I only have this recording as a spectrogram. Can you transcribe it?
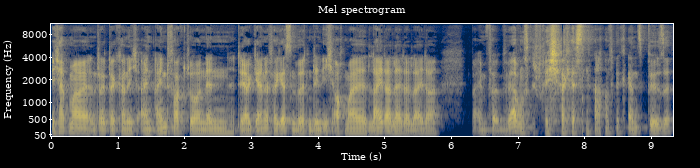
ich habe mal, da, da kann ich einen, einen Faktor nennen, der gerne vergessen wird und den ich auch mal leider, leider, leider bei einem Bewerbungsgespräch vergessen habe, ganz böse,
